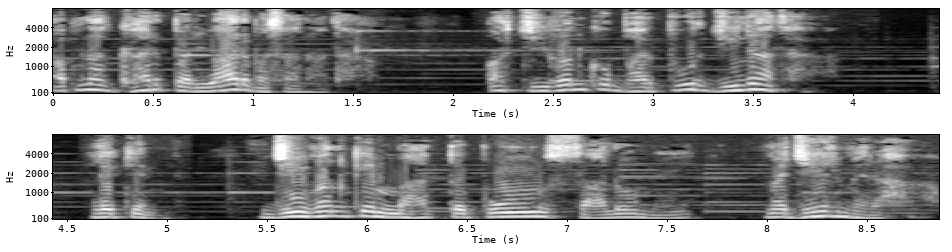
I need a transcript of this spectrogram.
अपना घर परिवार बसाना था और जीवन को भरपूर जीना था। लेकिन जीवन के महत्वपूर्ण सालों में मैं जेल में रहा,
